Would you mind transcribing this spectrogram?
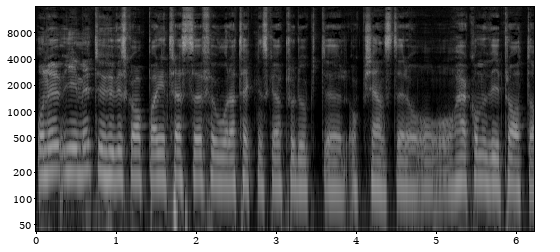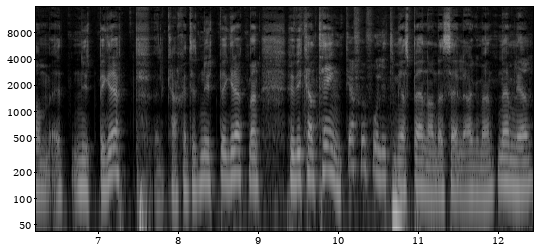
Och nu Jimmy till hur vi skapar intresse för våra tekniska produkter och tjänster och, och här kommer vi prata om ett nytt begrepp, eller kanske inte ett nytt begrepp men hur vi kan tänka för att få lite mer spännande säljargument, nämligen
